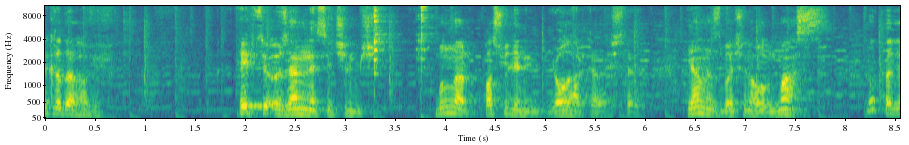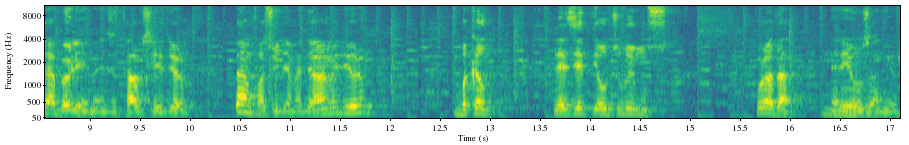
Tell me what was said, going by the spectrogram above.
Ne kadar hafif. Hepsi özenle seçilmiş. Bunlar fasulyenin yol arkadaşları. Yalnız başına olmaz. Mutlaka böyle yemenizi tavsiye ediyorum. Ben fasulyeme devam ediyorum. Bakalım lezzet yolculuğumuz buradan nereye uzanıyor?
